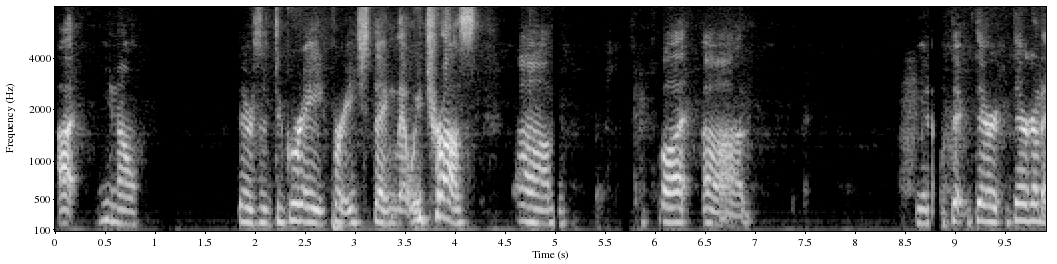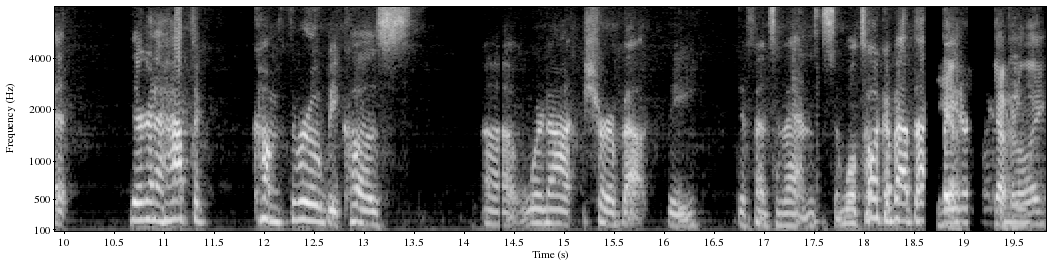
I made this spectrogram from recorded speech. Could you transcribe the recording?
uh, you know, there's a degree for each thing that we trust. Um, but uh, you know, they're they're gonna they're gonna have to come through because uh, we're not sure about the defensive ends, and we'll talk about that yeah, later. Definitely.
